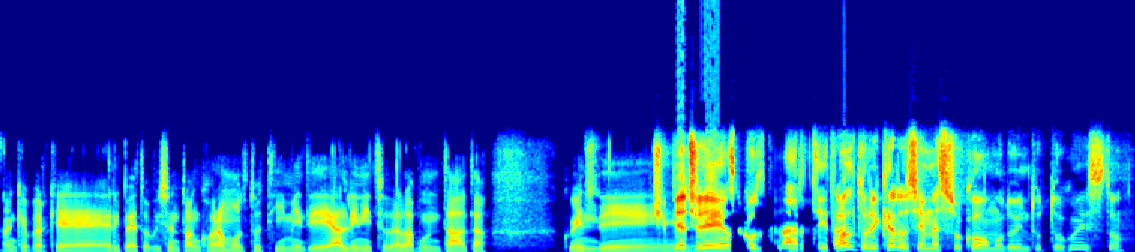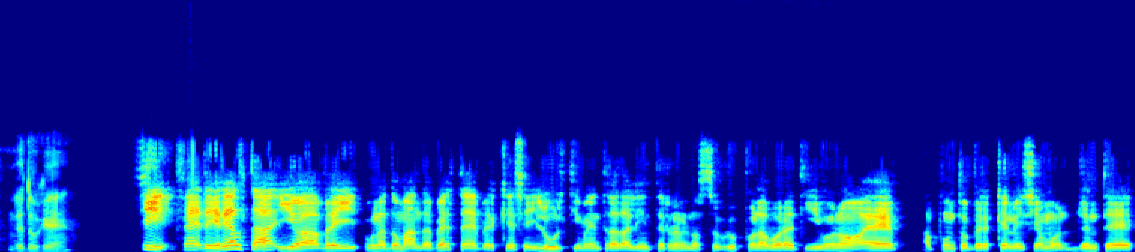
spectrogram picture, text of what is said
anche perché, ripeto, vi sento ancora molto timidi all'inizio della puntata. Quindi... Ci piace ascoltarti. Tra l'altro Riccardo si è messo comodo in tutto questo, vedo che... Sì, Fede, in realtà io avrei una domanda per te perché sei l'ultima entrata all'interno del nostro gruppo lavorativo, no? È appunto perché noi siamo gente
